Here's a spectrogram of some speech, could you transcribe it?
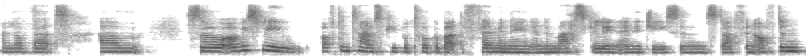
I love that. Um, so obviously, oftentimes people talk about the feminine and the masculine energies and stuff. And often,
